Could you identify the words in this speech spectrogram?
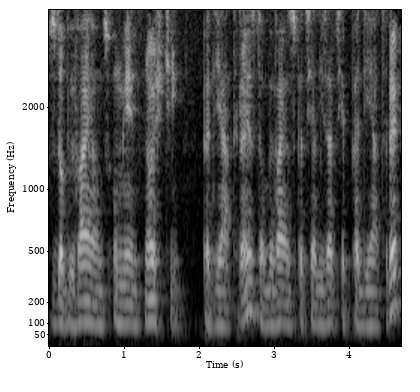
zdobywając umiejętności pediatry, zdobywając specjalizację pediatry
